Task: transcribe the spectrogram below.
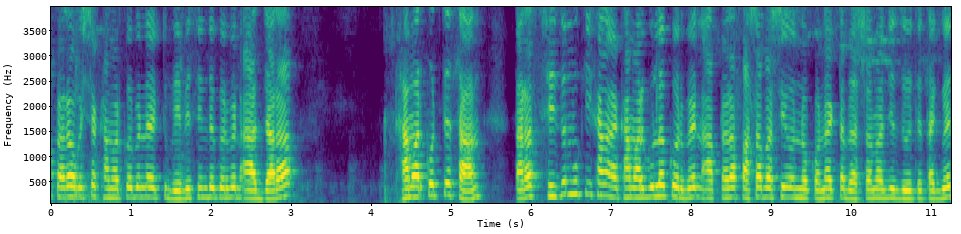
আপনারা অবশ্যই খামার করবেন না, একটু ভেবে চিন্তা করবেন। আর যারা খামার করতে চান, তারা সৃজনমুখী খামারগুলো করবেন। আপনারা পাশাপাশি অন্য কোনো একটা ব্যবসার মাঝে জড়িত থাকবেন।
